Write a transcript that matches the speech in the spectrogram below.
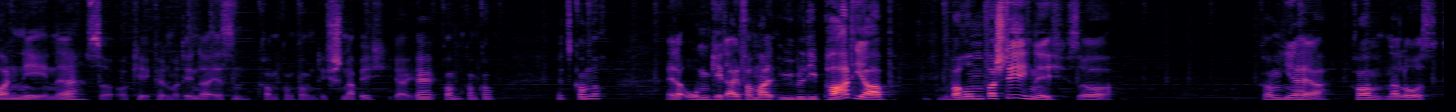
Oh, nee, ne? So, okay, können wir den da essen. Komm, komm, komm, dich schnapp ich. Ja, ja, komm, komm, komm. Jetzt komm doch. Ey, da oben geht einfach mal übel die Party ab. Warum, verstehe ich nicht. So. Komm hierher. Komm, na los.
